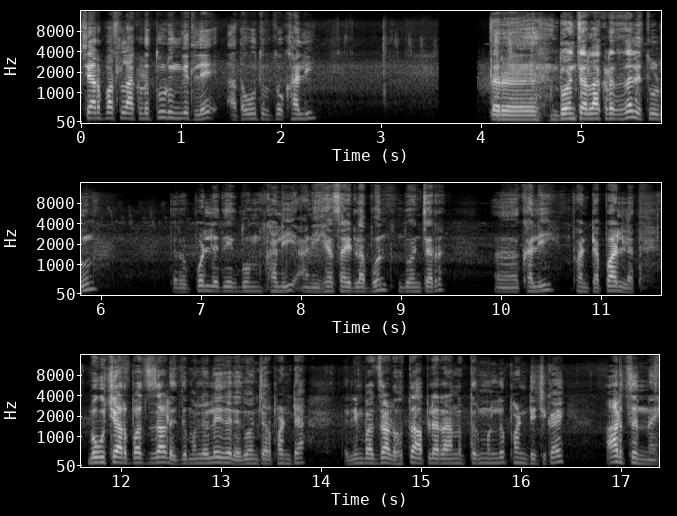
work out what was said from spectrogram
चार पाच लाकडं तोडून घेतले. आता उतरतो खाली. तर दोन चार लाकडं तर झाले तोडून. तर पडलेत एक दोन खाली आणि ह्या साईडला पण दोन चार खाली फंट्या पाडल्यात. बघू चार पाच झाड ते म्हणलं लय झाले दोन चार फंट्या. तर लिंबाचं झाड होतं आपल्या रानात तर म्हणलं फंट्याची काय अडचण नाही.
